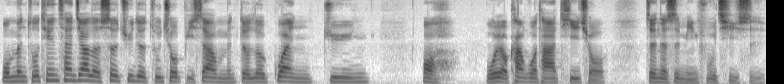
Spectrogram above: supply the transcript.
我们昨天参加了社区的足球比赛，我们得了冠军。”哦，我有看过他踢球，真的是名副其实，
